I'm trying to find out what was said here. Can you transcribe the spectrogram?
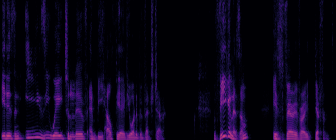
it is an easy way to live and be healthier if you want to be vegetarian. Veganism is very very different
